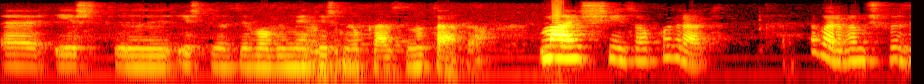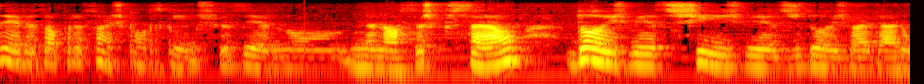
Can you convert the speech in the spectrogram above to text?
uh, este, este desenvolvimento, este meu caso notável, mais x ao quadrado. Agora vamos fazer as operações que conseguimos fazer no, na nossa expressão. 2 vezes x vezes 2 vai dar o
